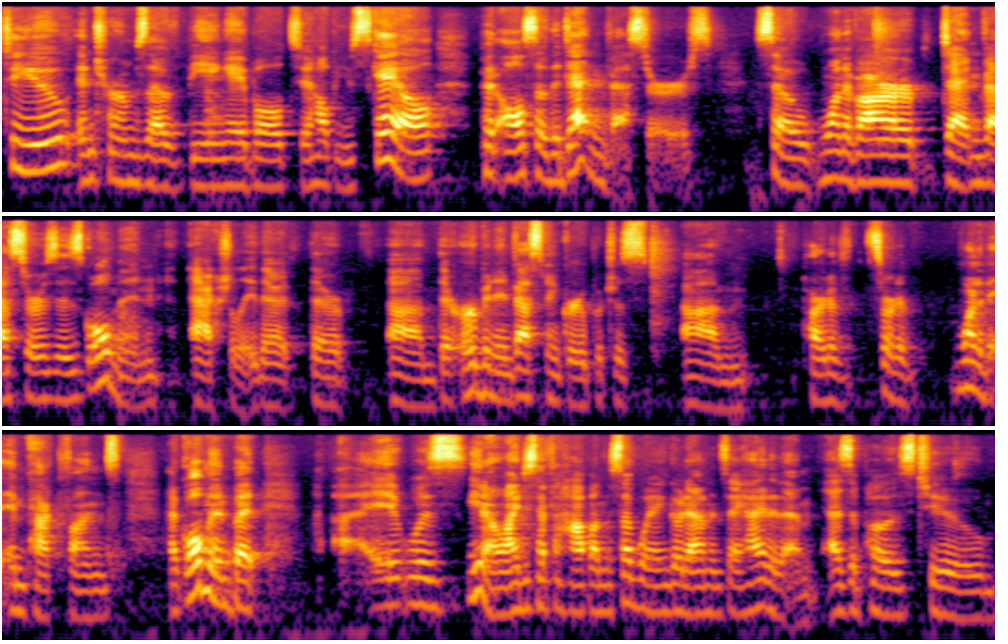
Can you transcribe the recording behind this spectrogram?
to you in terms of being able to help you scale, but also the debt investors so one of our debt investors is Goldman, actually. They're, they're, um, their urban investment group, which was um, part of sort of one of the impact funds at Goldman. But uh, it was, you know, I just have to hop on the subway and go down and say hi to them, as opposed to,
